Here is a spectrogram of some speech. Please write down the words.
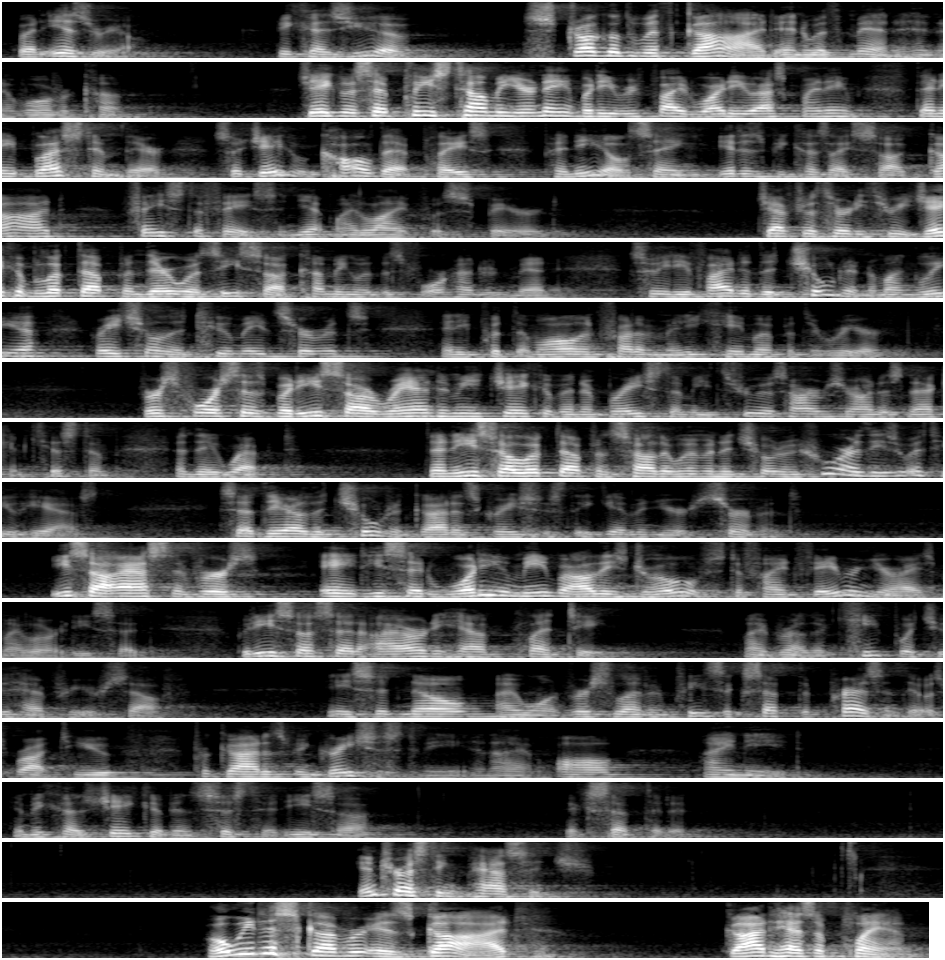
but Israel, because you have struggled with God and with men and have overcome. Jacob said, Please tell me your name. But he replied, Why do you ask my name? Then he blessed him there. So Jacob called that place Peniel, saying, It is because I saw God face to face, and yet my life was spared. Chapter 33 Jacob looked up, and there was Esau coming with his 400 men. So he divided the children among Leah, Rachel, and the two maidservants and he put them all in front of him, and he came up at the rear. Verse 4 says, But Esau ran to meet Jacob and embraced him. He threw his arms around his neck and kissed him, and they wept. Then Esau looked up and saw the women and children. Who are these with you? He asked. He said, They are the children God has graciously given your servant. Esau asked in verse 8, He said, What do you mean by all these droves to find favor in your eyes, my Lord? He said. But Esau said, I already have plenty, my brother. Keep what you have for yourself. And he said, No, I won't. Verse 11 Please accept the present that was brought to you, for God has been gracious to me, and I have all I need. And because Jacob insisted, Esau accepted it. Interesting passage. What we discover is God, God has a plan.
